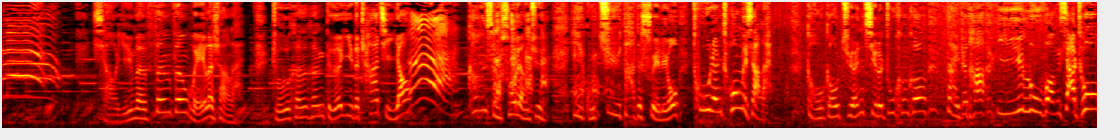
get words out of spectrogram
了！小鱼们纷纷围了上来，猪哼哼得意的叉起腰，刚想说两句，一股巨大的水流突然冲了下来。高高卷起了猪哼哼，带着他一路往下冲。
